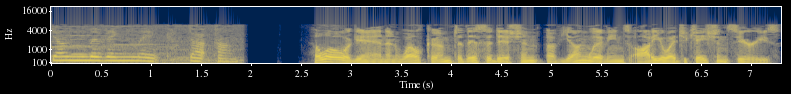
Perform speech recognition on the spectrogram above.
younglivinglink.com. Hello again and welcome to this edition of Young Living's audio education series.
